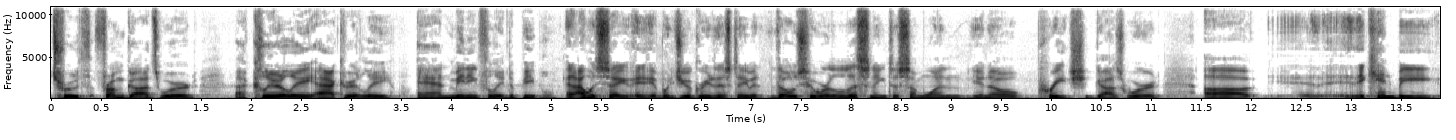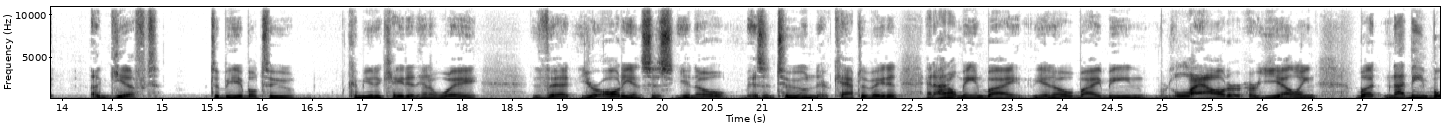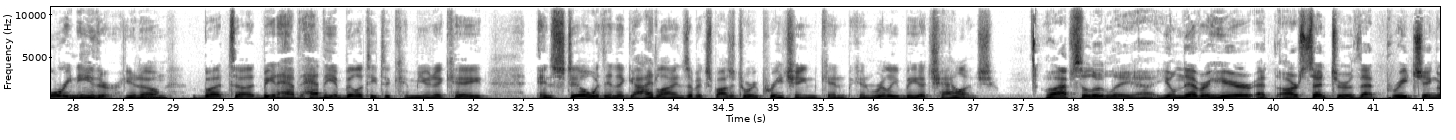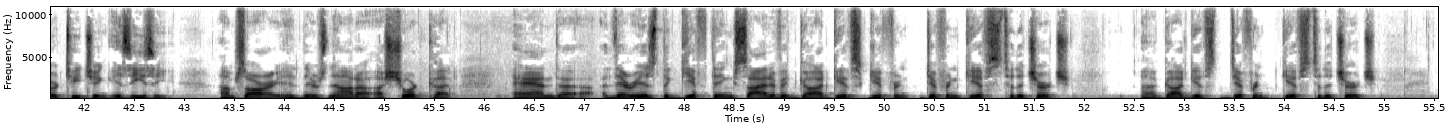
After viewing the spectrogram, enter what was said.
truth from God's Word uh, clearly, accurately, and meaningfully to people. And I would say, would you agree to this, David? Those who are listening to someone, you know, preach God's Word, uh, it can be a gift to be able to communicate it in a way that your audience is, you know, is in tune, they're captivated. And I don't mean by, you know, by being loud or, or yelling, but not being boring either, you know, mm-hmm. but uh, being have have the ability to communicate and still within the guidelines of expository preaching can can really be a challenge. Well, absolutely. Uh, you'll never hear at our center that preaching or teaching is easy. I'm sorry, there's not a, a shortcut. And uh, there is the gifting side of it. God gives different different gifts to the church. Uh, God gives different gifts to the church,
